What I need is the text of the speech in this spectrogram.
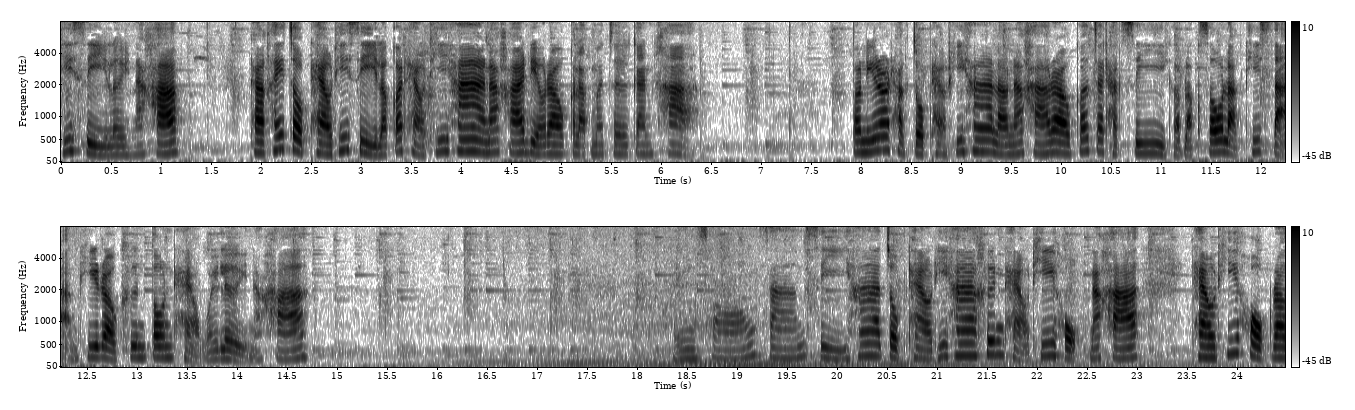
ที่ 4 เลยนะคะ ถักให้จบแถวที่ 4 แล้วก็แถวที่ 5 นะคะ เดี๋ยวเรากลับมาเจอกันค่ะ ตอนนี้เราถักจบแถวที่ 5 แล้วนะคะ เราก็จะถัก C กับหลักโซ่หลักที่ 3 ที่เราขึ้นต้นแถวไว้เลยนะคะ 1 2 3 4 5จบแถวที่ 5 ขึ้นแถวที่ 6 นะคะ แถวที่ 6 เรา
